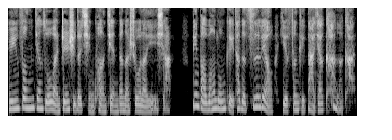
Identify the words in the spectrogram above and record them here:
云峰将昨晚真实的情况简单的说了一下，并把王龙给他的资料也分给大家看了看，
